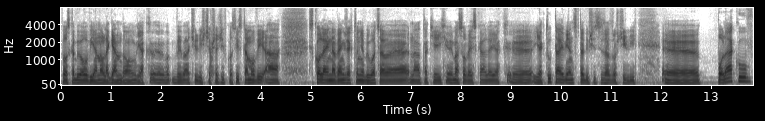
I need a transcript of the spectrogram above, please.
Polska była owijana legendą, jak wywalczyliście przeciwko systemowi, a z kolei na Węgrzech to nie było całe na takiej masowej skale jak, jak tutaj, więc wtedy wszyscy zazdrościli Polaków.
